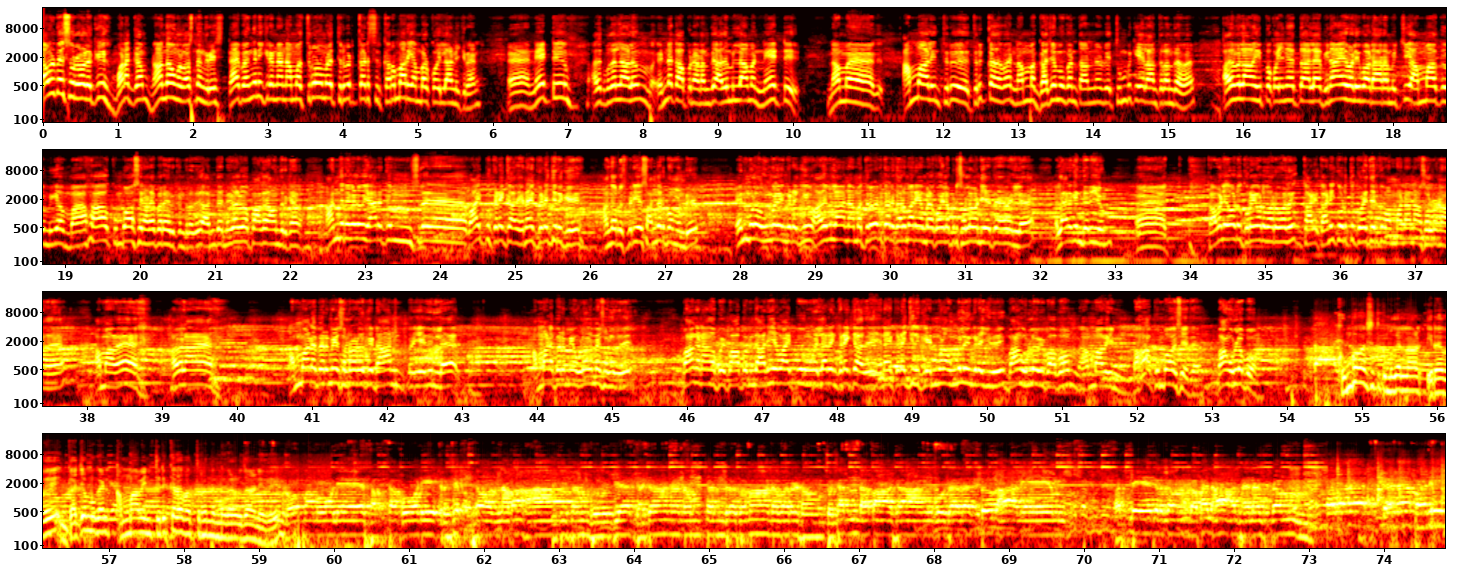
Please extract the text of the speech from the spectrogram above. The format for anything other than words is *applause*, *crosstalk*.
தமிழ் பேசுகிறவர்களுக்கு வணக்கம். நான் தான் உங்கள் வசந்தம் கிரேஸ் நான் இப்போ எங்கே நிற்கிறேன்னா நம்ம திருவண்ணாமலை திருவெட்காடு ஸ்ரீ கருமாரி அம்பாள் கோயிலாக நிற்கிறேன். நேற்று அதுக்கு முதல் நாளும் எண்ணெய் காப்பு நடந்து அதுவும் இல்லாமல் நேற்று நம்ம அம்மாளின் திரு திருக்கதவை நம்ம கஜமுகன் தன்னுடைய தும்பிக்கையெல்லாம் திறந்தவர். அதுவும் இல்லாமல் இப்போ கொஞ்ச நேரத்தால் விநாயகர் வழிபாடு ஆரம்பித்து அம்மாவுக்கு மிக மகா கும்பாசை நடைபெற இருக்கின்றது. அந்த நிகழ்வை பார்க்க தான் வந்திருக்கேன். அந்த நிகழ்வு யாருக்கும் சில வாய்ப்பு கிடைக்காது. எனக்கு கிடைச்சிருக்கு. அந்த ஒரு பெரிய சந்தர்ப்பம் உண்டு. என் மூலம் உங்களையும் கிடைக்கும். அதுவும் நம்ம திருவேற்காடு கருமாரி அம்மன் கோயில் அப்படி சொல்ல வேண்டிய தேவையில்லை. எல்லாருக்கும் தெரியும். கவலையோடு குறையோடு வருவது க கனி கொடுத்து குறைத்திருக்கும் அம்மானா நான் சொல்கிறேன் அதை. அம்மாவை அதெல்லாம் அம்மாவோட பெருமையை சொல்கிற அளவுக்கு நான் இது இல்லை. அம்மாவோட பெருமையை உலகமே சொல்லுது. வாங்க நாங்கள் போய் பார்ப்போம் இந்த அரிய வாய்ப்பு உங்க எல்லாரும் கிடைக்காது எனக்கு கிடைச்சிருக்கு என் மூலம் உங்களுக்கும் கிடைக்குது வாங்க உள்ளே போய் பார்ப்போம் அம்மாவின் மகா கும்பாபிஷேகத்தை வாங்க உள்ளே போவோம் கும்பாபிஷேகத்துக்கு முதல் நாள் இரவு கஜமுகன் அம்மாவின் திருக்கதவை திறந்த நிகழ்வு தான் இது रोममूले सप्तकोटि ऋषिभ्यो नमः सम्भूज्य गजाननं चन्द्रसमानवर्णं सुषण्डपाशाङ्कुशरत्तुकानीं हस्ते कृतं कमलासनस्थं गणपति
